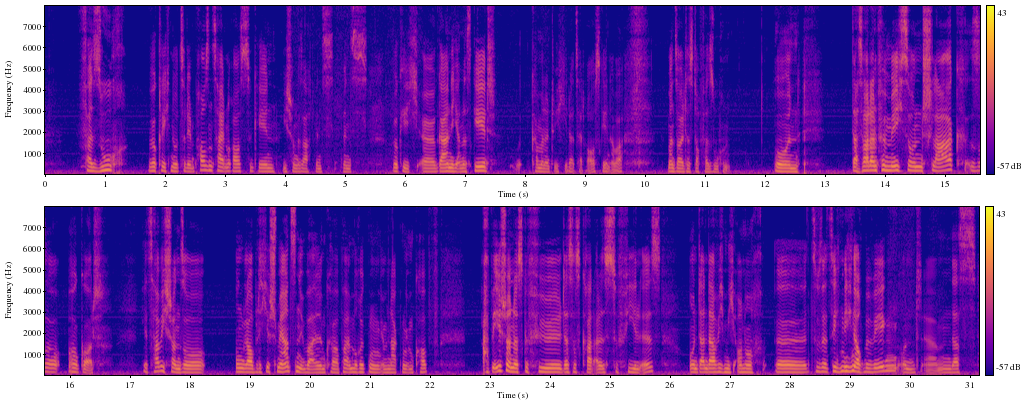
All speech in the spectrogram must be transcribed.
versuch wirklich nur zu den Pausenzeiten rauszugehen. Wie schon gesagt, wenn es wirklich äh, gar nicht anders geht, kann man natürlich jederzeit rausgehen, aber man sollte es doch versuchen. Und das war dann für mich so ein Schlag, so, oh Gott, jetzt habe ich schon so unglaubliche Schmerzen überall im Körper, im Rücken, im Nacken, im Kopf. Habe eh schon das Gefühl, dass es gerade alles zu viel ist. Und dann darf ich mich auch noch äh, zusätzlich nicht noch bewegen. Und ähm, das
